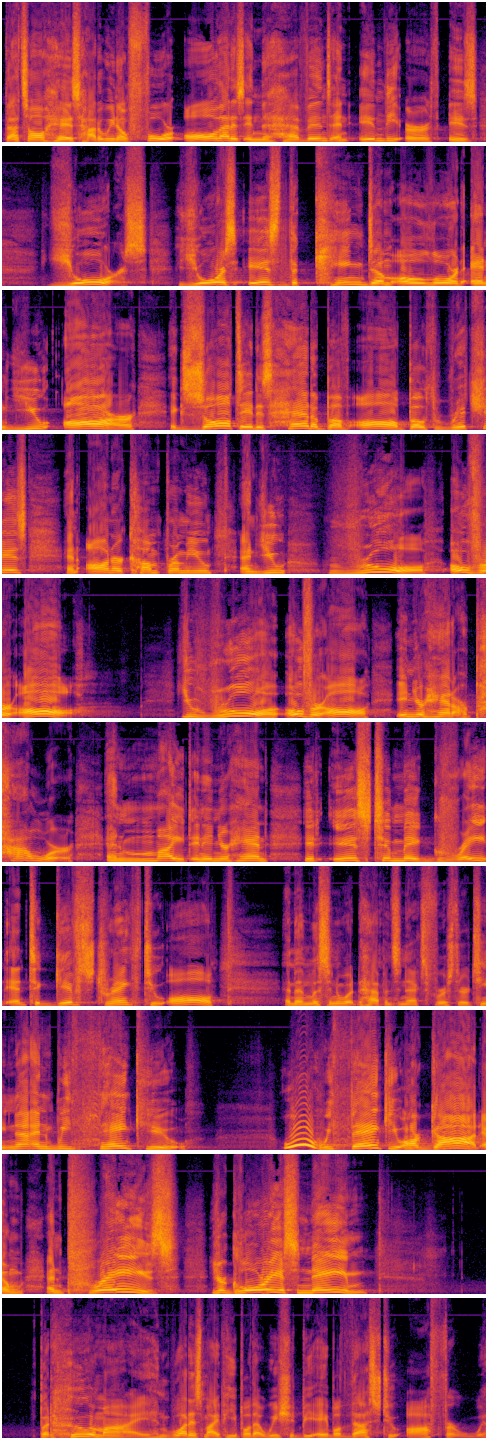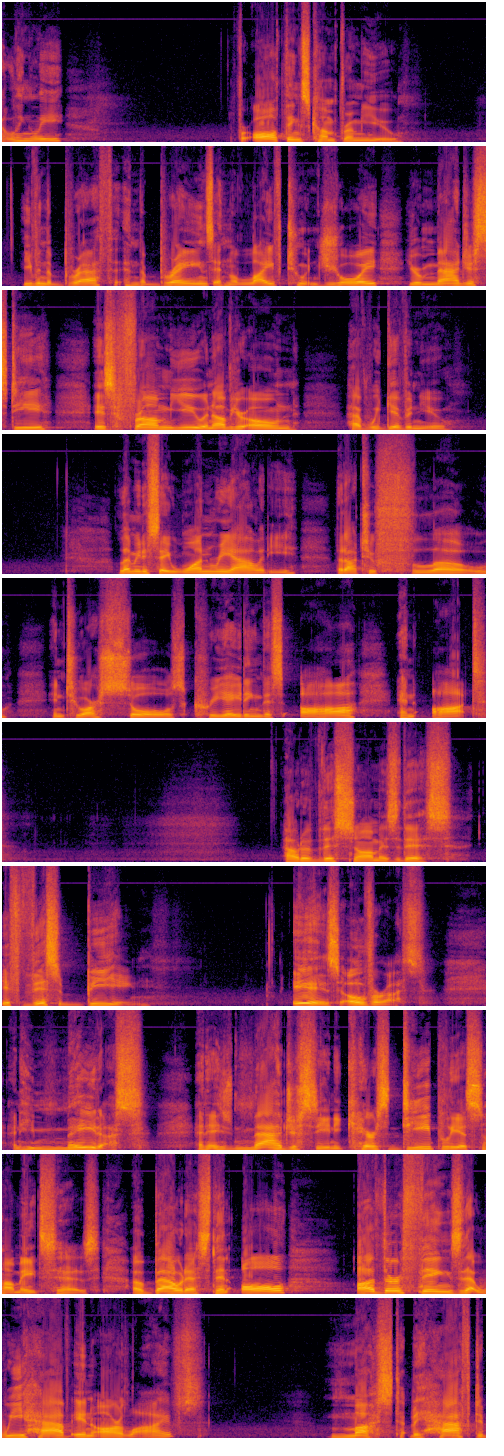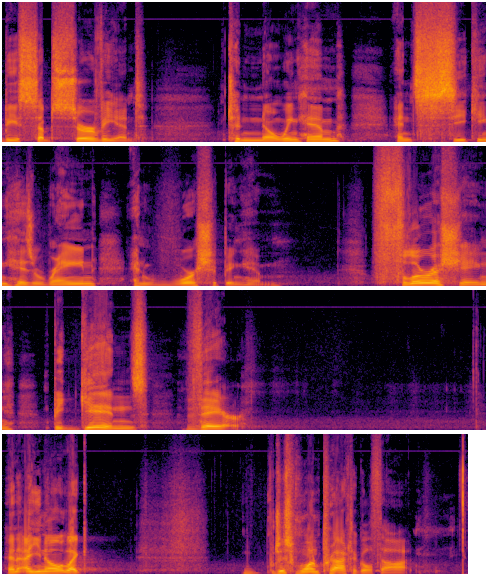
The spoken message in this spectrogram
that's all His. How do we know? For all that is in the heavens and in the earth is yours. Yours is the kingdom, O Lord, and you are exalted as head above all. Both riches and honor come from you, and you rule over all. You rule over all. In your hand are power and might, and in your hand it is to make great and to give strength to all. And then listen to what happens next, verse 13. Now, And we thank you. Woo! We thank you, our God, and, and praise your glorious name. But who am I and what is my people that we should be able thus to offer willingly? For all things come from you, even the breath and the brains and the life to enjoy your majesty is from you and of your own have we given you? Let me just say one reality that ought to flow into our souls, creating this awe and ought. Out of this psalm is this if this being is over us, and he made us, and his majesty, and he cares deeply, as Psalm 8 says, about us, then all other things that we have in our lives must, they have to be subservient to knowing Him and seeking His reign and worshiping Him. Flourishing begins there. And uh, you know, like, just one practical thought.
